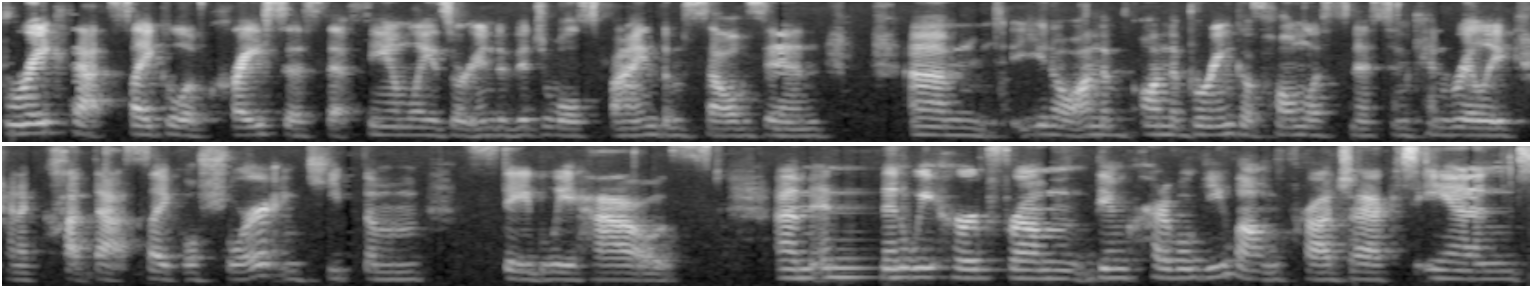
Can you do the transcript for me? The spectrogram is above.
break that cycle of crisis that families or individuals find themselves in um, you know on the on the brink of homelessness and can really kind of cut that cycle short and keep them stably housed um, and then we heard from the incredible Geelong project and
